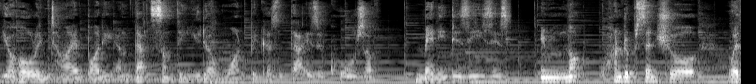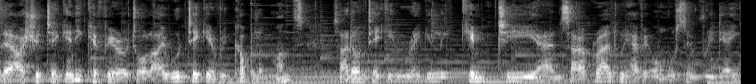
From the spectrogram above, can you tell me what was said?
your whole entire body, and that's something you don't want because that is a cause of many diseases. I'm not 100% sure whether I should take any kefir at all. I would take it every couple of months, so I don't take it regularly. Kimchi and sauerkraut, we have it almost every day.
